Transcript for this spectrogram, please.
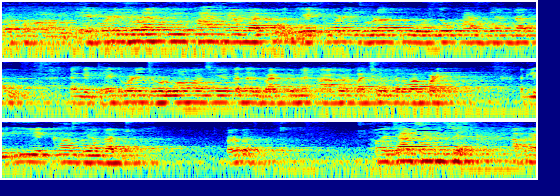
પ્રથમ આવ્યું ગેટ વડે જોડાતું ખાસ ધ્યાન રાખવું ગેટ વડે જોડાતું હોય તો ખાસ ધ્યાન રાખવું. કારણ કે ગેટ વડે જોડવામાં છે, કદાચ વાક્યને આગળ પાછળ કરવા પડે. એટલે એ એક ખાસ ધ્યાન રાખજો. બરાબર? હવે ચાર સેન્ટેન્સ છે. આપણે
